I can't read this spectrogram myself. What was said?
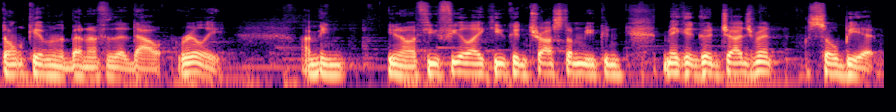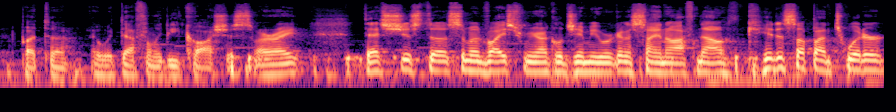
don't give them the benefit of the doubt. Really, I mean, you know, if you feel like you can trust them, you can make a good judgment, so be it. But uh, I would definitely be cautious. All right. That's just uh, some advice from your Uncle Jimmy. We're going to sign off now. Hit us up on Twitter,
